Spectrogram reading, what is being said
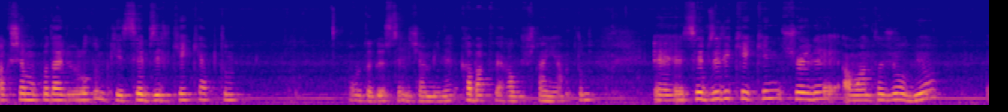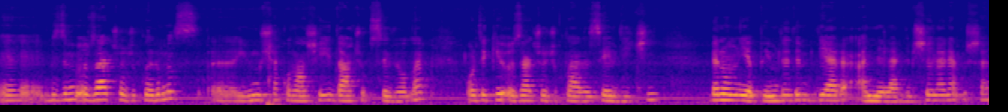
Akşam o kadar yoruldum ki sebzeli kek yaptım. Orada göstereceğim yine. Kabak ve havuçtan yaptım. E, sebzeli kekin şöyle avantajı oluyor. E, bizim özel çocuklarımız e, yumuşak olan şeyi daha çok seviyorlar. Oradaki özel çocuklar da sevdiği için ben onu yapayım dedim. Diğer anneler de bir şeyler yapmışlar.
